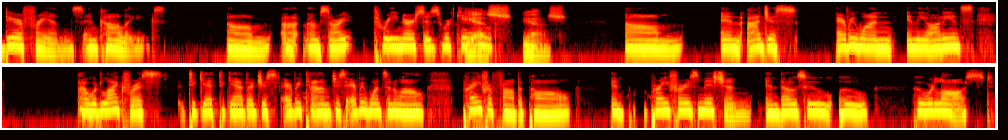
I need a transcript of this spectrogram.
dear friends and colleagues um I, i'm sorry three nurses were killed? Yes yes. Um and i just everyone in the audience i would like for us to get together just every time just every once in a while pray for father paul and pray for his mission and those who who who were lost.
